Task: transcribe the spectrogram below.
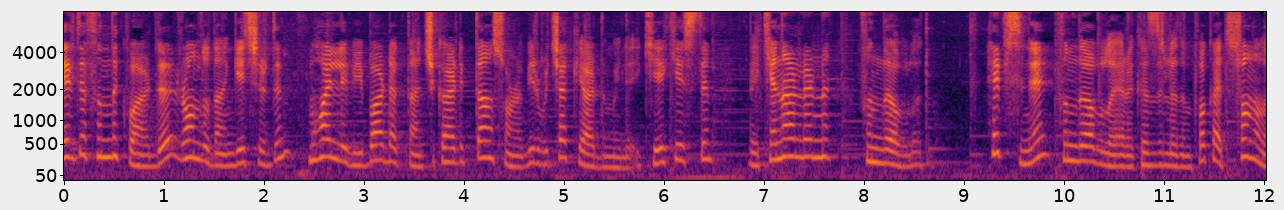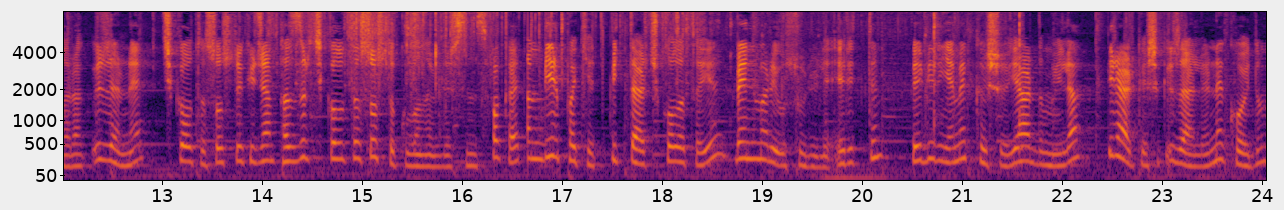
Evde fındık vardı. Rondodan geçirdim. Muhallebiyi bardaktan çıkardıktan sonra bir bıçak yardımıyla ikiye kestim ve kenarlarını fındığa buladım. Hepsini fındığa bulayarak hazırladım fakat son olarak üzerine çikolata sos dökeceğim. Hazır çikolata sos da kullanabilirsiniz fakat ben bir paket bitter çikolatayı benmari usulüyle erittim ve bir yemek kaşığı yardımıyla birer kaşık üzerlerine koydum.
